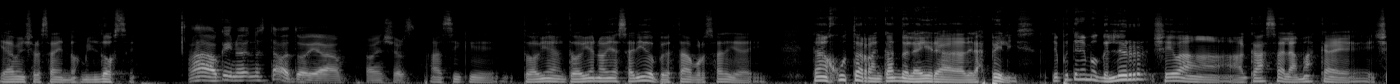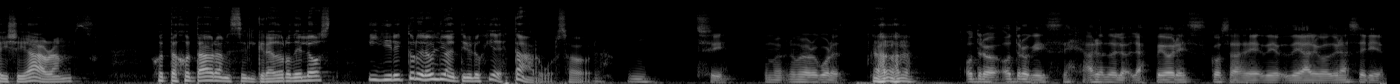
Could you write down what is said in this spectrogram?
Y Avengers sale en 2012. Ah, ok, no, no estaba todavía Avengers. Así que todavía, todavía no había salido, pero estaba por salir ahí. Estaban justo arrancando la era de las pelis. Después tenemos que Lur lleva a casa la máscara de J.J. Abrams. J.J. Abrams es el creador de Lost y director de la última trilogía de Star Wars ahora. Mm, Sí, no me, no me lo recuerdes. Otro, otro que dice, hablando de lo- las peores cosas de, de- de algo, de una serie.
